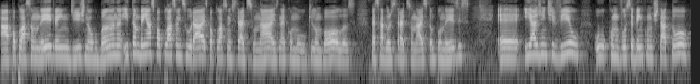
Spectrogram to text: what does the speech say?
a população negra, indígena, urbana e também as populações rurais, populações tradicionais, né, como quilombolas, pescadores tradicionais, camponeses. É, e a gente viu, o, como você bem constatou,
